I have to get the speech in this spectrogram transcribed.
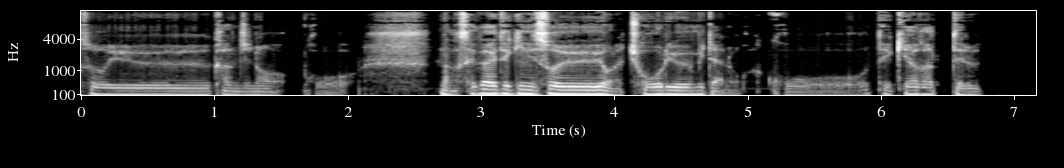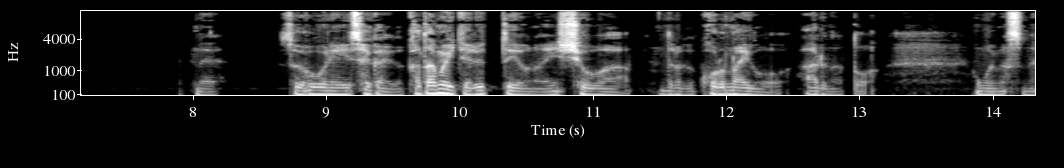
そういう感じの、こう、なんか世界的にそういうような潮流みたいなのが、こう、出来上がってる、ね、そういう方向に世界が傾いてるっていうような印象は、なんかコロナ以後あるなと思いますね。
